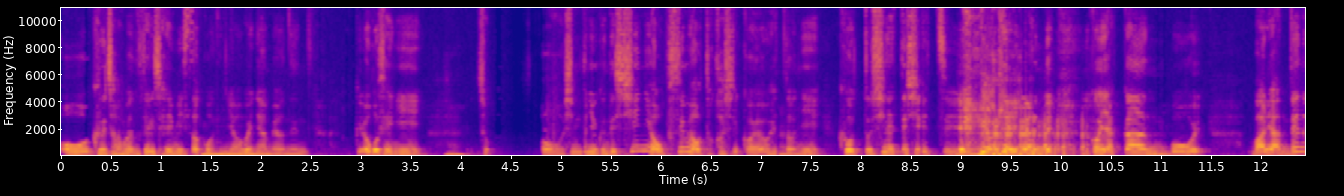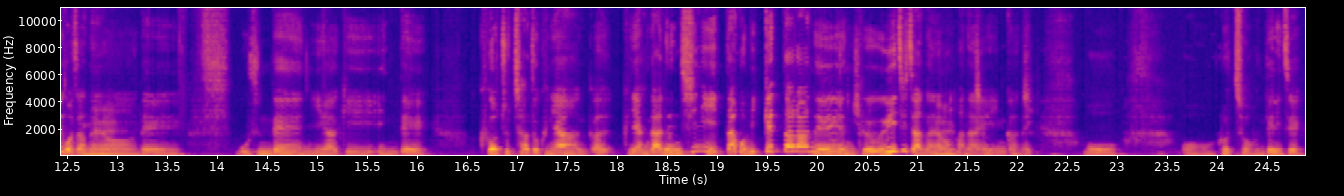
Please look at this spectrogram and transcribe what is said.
어그 장면도 되게 재밌었거든요. 음. 왜냐면은 그 여고생이 저, 어, 신부님 근데 신이 없으면 어떡하실까요? 했더니 그것도 신의 뜻이겠지. 이렇게 얘기하는데 그건 약간 뭐 말이 안 되는 거잖아요. 네. 모순된 이야기인데 그것조차도 그냥 그러니까 그냥 나는 신이 있다고 믿겠다라는 그렇죠. 그 의지잖아요 네, 하나의 그렇죠. 인간의 그렇죠. 뭐 어, 그렇죠. 근데 이제,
